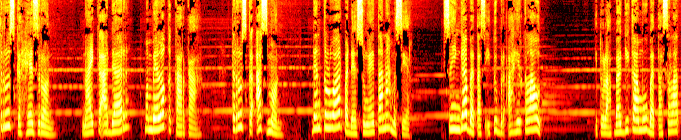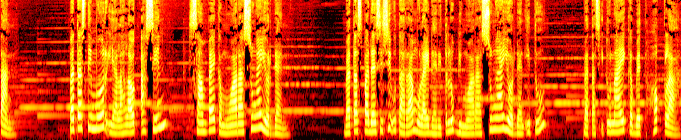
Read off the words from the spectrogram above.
terus ke Hezron, naik ke Adar, membelok ke Karka, terus ke Asmon, dan keluar pada sungai tanah Mesir, sehingga batas itu berakhir ke laut. Itulah bagi kamu batas selatan. Batas timur ialah Laut Asin sampai ke muara Sungai Yordan. Batas pada sisi utara mulai dari teluk di muara Sungai Yordan itu, batas itu naik ke Bet Hokla,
